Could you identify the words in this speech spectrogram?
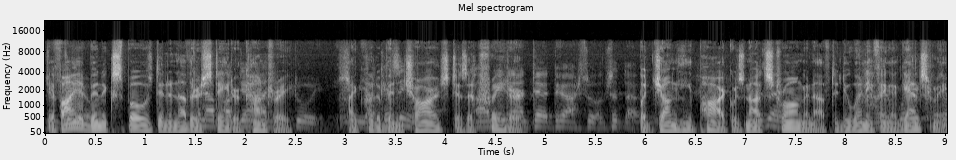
If I had been exposed in another state or country, I could have been charged as a traitor. But Jung Hee Park was not strong enough to do anything against me.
